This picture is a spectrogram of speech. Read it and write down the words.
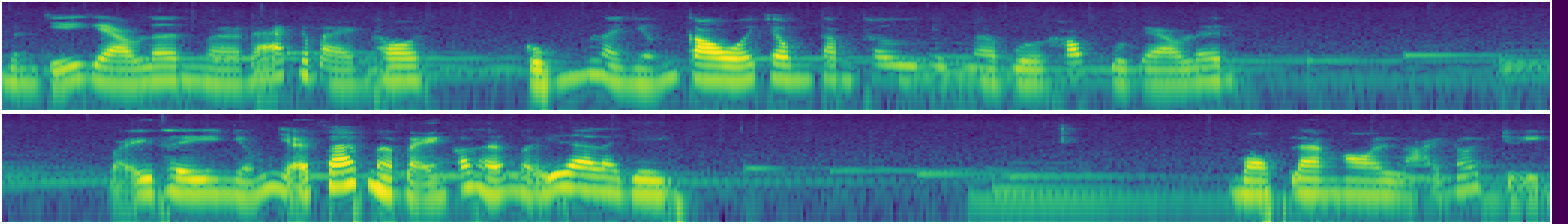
mình chỉ gào lên và đá cái bàn thôi. Cũng là những câu ở trong tâm thư nhưng là vừa khóc vừa gào lên. Vậy thì những giải pháp mà bạn có thể nghĩ ra là gì? một là ngồi lại nói chuyện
